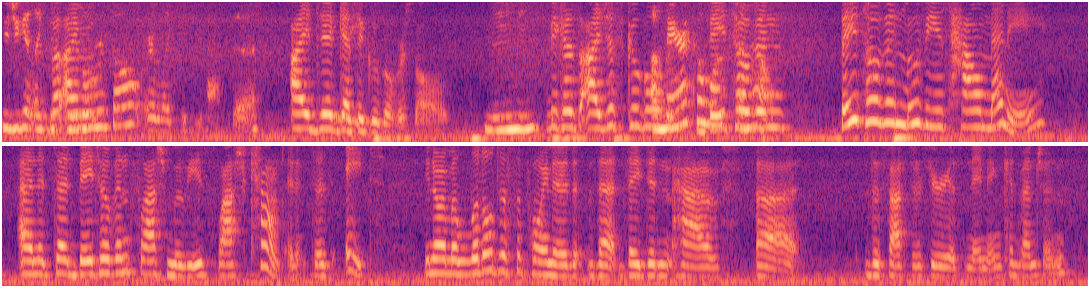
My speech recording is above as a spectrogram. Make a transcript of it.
Did you get like the But Google I'm- result, or like did you have to? I did get the Google result Mm-hmm. because I just googled America wants to know. Beethoven, Beethoven movies. How many? And it said Beethoven slash movies slash count, and it says eight. You know, I'm a little disappointed that they didn't have uh, the Fast and Furious naming conventions.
